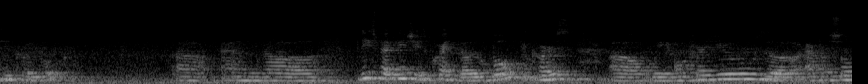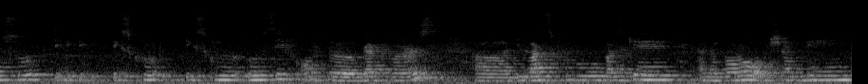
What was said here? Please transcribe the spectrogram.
take a look. Uh, and uh, this package is quite valuable because uh, we offer you the episode suite e- exclu- exclusive of the breakfast, uh, deluxe fruit basket, and a bottle of champagne.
